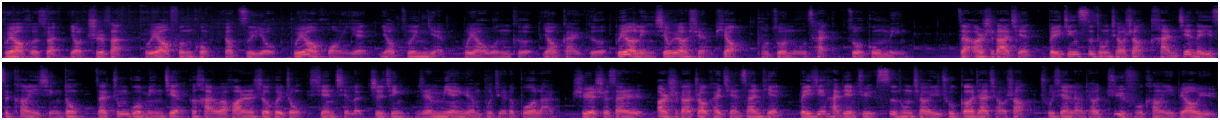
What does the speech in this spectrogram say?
不要核酸，要吃饭；不要风控，要自由；不要谎言，要尊严；不要文革，要改革；不要领袖，要选票；不做奴才，做公民。在二十大前，北京四通桥上罕见的一次抗议行动，在中国民间和海外华人社会中掀起了至今仍绵延不绝的波澜。十月十三日，二十大召开前三天，北京海淀区四通桥一处高架桥上出现两条巨幅抗议标语，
